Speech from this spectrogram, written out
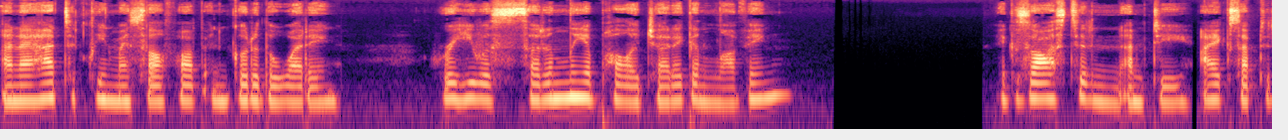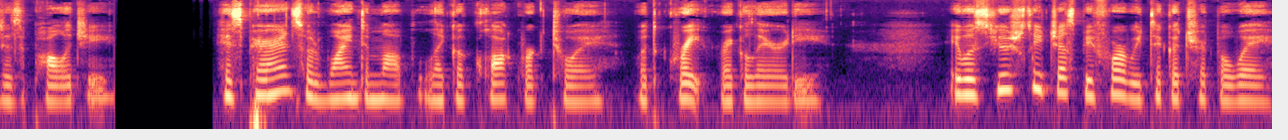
and I had to clean myself up and go to the wedding, where he was suddenly apologetic and loving. Exhausted and empty, I accepted his apology. His parents would wind him up like a clockwork toy with great regularity. It was usually just before we took a trip away,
